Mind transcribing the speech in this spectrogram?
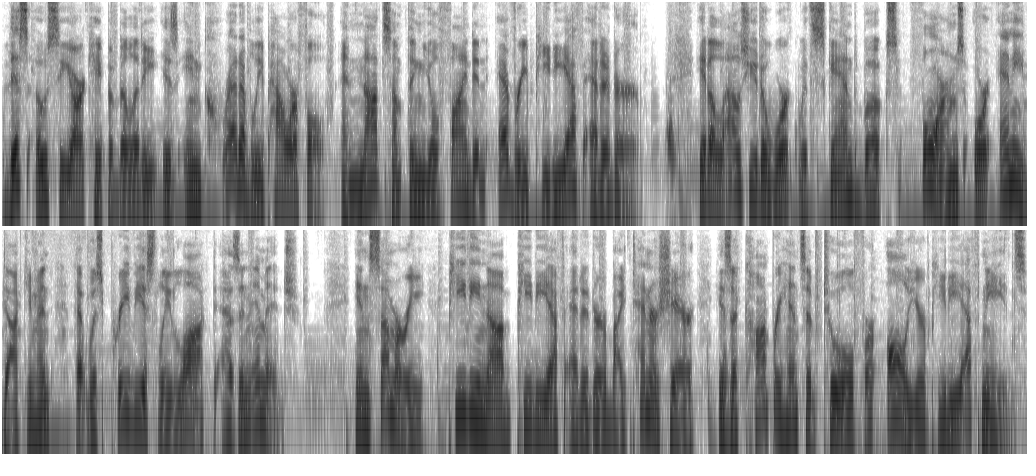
This OCR capability is incredibly powerful and not something you'll find in every PDF editor. It allows you to work with scanned books, forms, or any document that was previously locked as an image. In summary, PDNob PDF Editor by Tenorshare is a comprehensive tool for all your PDF needs.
